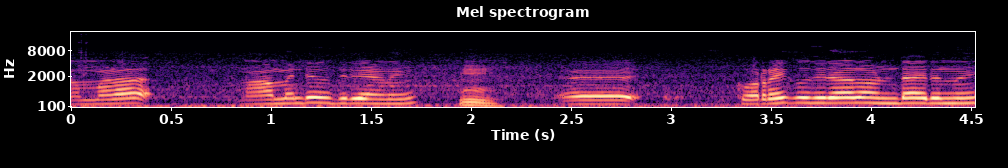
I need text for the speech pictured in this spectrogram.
നമ്മളെ മാമന്റെ കുതിരയാണ്. കുറെ കുതിരകളുണ്ടായിരുന്നു.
